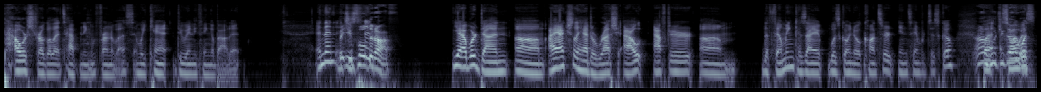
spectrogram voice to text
power struggle that's happening in front of us and we can't do anything about it. And then But you pulled the- it off. yeah, we're done. Um, I actually had to rush out after um the filming because I was going to a concert in San Francisco. Oh, but who'd you so go I with? was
